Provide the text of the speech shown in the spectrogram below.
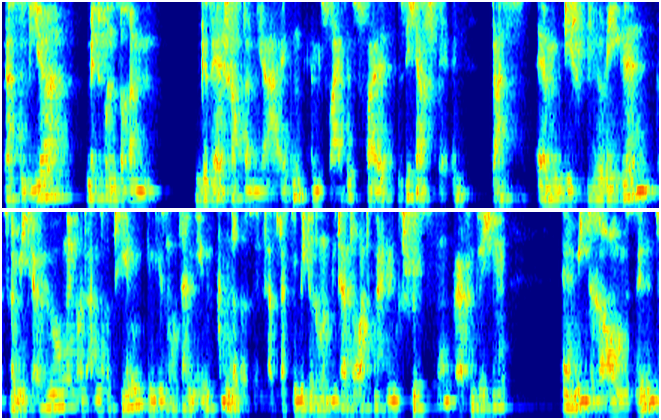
dass wir mit unseren Gesellschaftermehrheiten im Zweifelsfall sicherstellen, dass ähm, die Spielregeln für Mieterhöhungen und andere Themen in diesen Unternehmen andere sind. Also dass die Mieterinnen und Mieter dort in einem geschützten öffentlichen äh, Mietraum sind,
